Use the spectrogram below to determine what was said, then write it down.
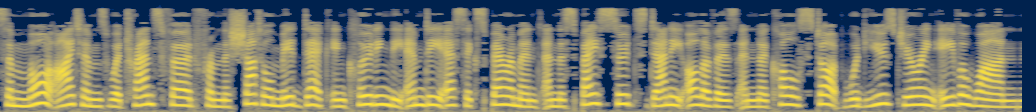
Some more items were transferred from the shuttle mid-deck including the MDS experiment and the spacesuits Danny Olivas and Nicole Stott would use during EVA 1.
